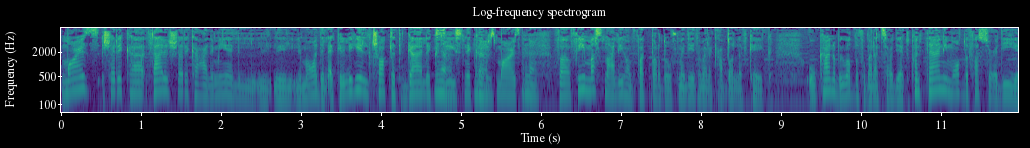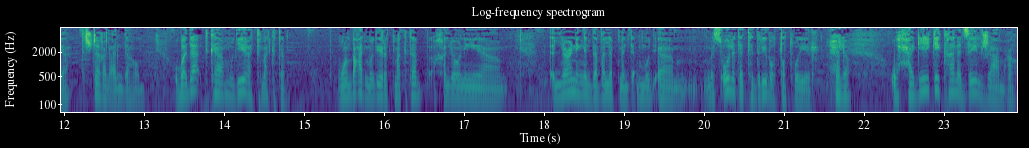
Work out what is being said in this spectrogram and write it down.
مارز شركة ثالث شركة عالمية لل- لل- لمواد الأكل اللي هي ال chocolate Galaxy نعم، Snickers نعم، مارز. نعم. ففي مصنع ليهم فك برضو في مدينة الملك عبد الله في KAEC. وكانوا بيوظفوا بنات سعوديات. كنت ثاني موظفة سعودية تشتغل عندهم. وبدأت كمديرة مكتب. ومن بعد مديرة مكتب خلوني development مد- آه، مسؤولة التدريب والتطوير. حلو. وحقيقي كانت زي الجامعة.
